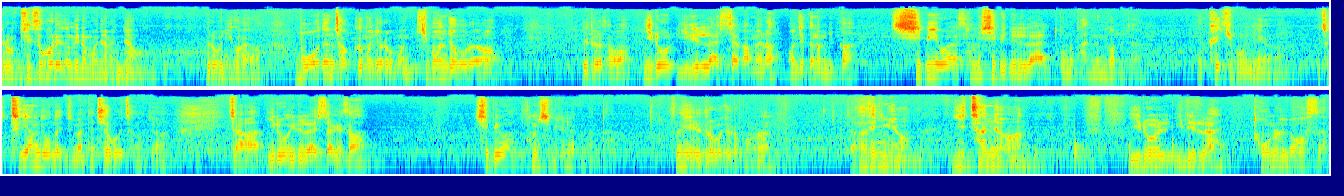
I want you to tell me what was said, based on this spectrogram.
여러분, 기수불의 의미는 뭐냐면요. 여러분, 이거예요. 모든 적금은 여러분, 기본적으로요. 예를 들어서 1월 1일 날 시작하면은 언제 끝납니까? 12월 31일 날 돈을 받는 겁니다. 그게 기본이에요. 그렇죠? 특이한 경우도 있지만 대체적으로 있죠. 그죠? 자, 1월 1일 날 시작해서 12월 31일 날 끝난다. 선생님 예를 들어보죠, 여러분. 자, 선생님이요. 2000년 1월 1일 날 돈을 넣었어요.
